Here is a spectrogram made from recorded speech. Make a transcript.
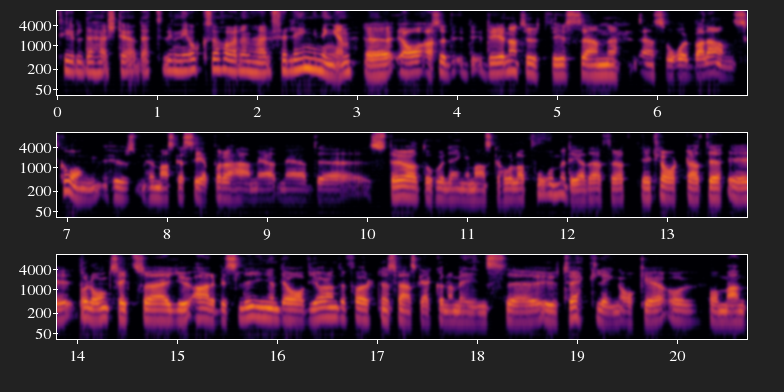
till det här stödet. Vill ni också ha den här förlängningen? Ja, alltså det, det, är naturligtvis en, en svår balansgång hur, hur man ska se på det här med, med stöd och hur länge man ska hålla på med det. Därför att det är klart att eh, på lång sikt så är ju arbetslinjen det avgörande för den svenska ekonomins utveckling och, och om man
